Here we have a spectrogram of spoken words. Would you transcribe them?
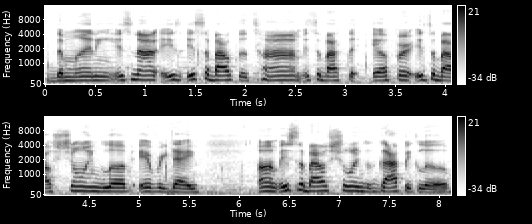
the money. It's not it's, it's about the time. It's about the effort. It's about showing love every day. Um, it's about showing agape love,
